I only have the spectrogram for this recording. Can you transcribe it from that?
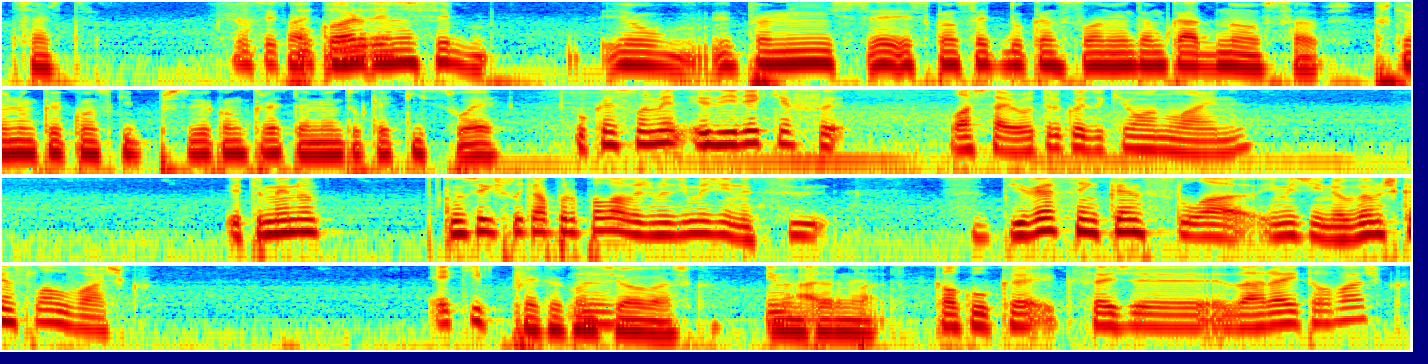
certo. Não sei se Pá, eu- concordas. Eu, não sei, eu, para mim, isso- esse conceito do cancelamento é um bocado novo, sabes? Porque eu nunca consegui perceber concretamente o que é que isso é. O cancelamento, eu diria que é. fa- Lá está, é outra coisa que é online. Eu também não consigo explicar por palavras, mas imagina, se, se tivessem cancelado. Imagina, vamos cancelar o Vasco. É tipo. O que é que aconteceu ao Vasco? im- Na ah, internet. pá, calculo que, que seja dar eito ao Vasco.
